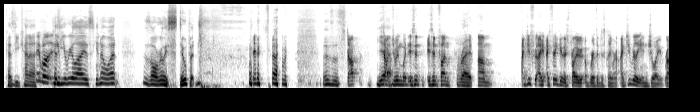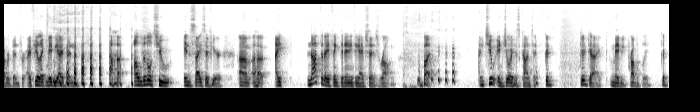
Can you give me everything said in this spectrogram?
because you kind of Hey, well, because you- you, realize you know what this is all really stupid. this is stop. Yeah. Stop doing what isn't isn't fun. right. Um, I do. I, I think there's probably worth a disclaimer. I do really enjoy Robert Benford. I feel like maybe I've been uh, a little too incisive here. Um, uh, I not that I think that anything I've said is wrong, but I do enjoy his content. Good, good guy. Maybe, probably good.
